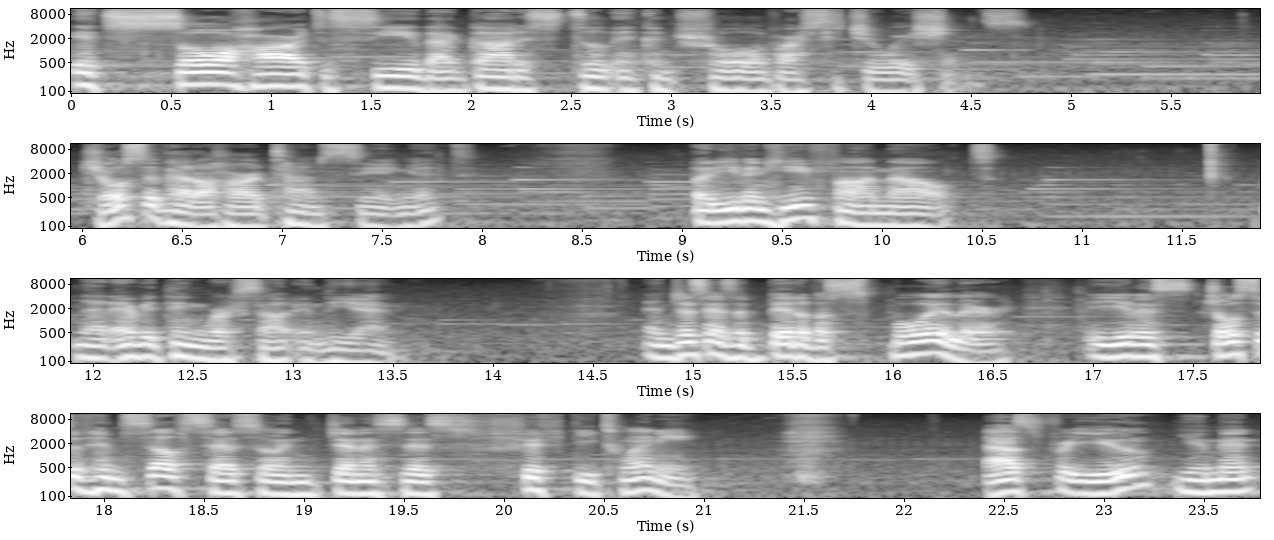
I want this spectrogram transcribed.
It's so hard to see that God is still in control of our situations. Joseph had a hard time seeing it, but even he found out that everything works out in the end. And just as a bit of a spoiler, even Joseph himself says so in Genesis 50 20. As for you, you meant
